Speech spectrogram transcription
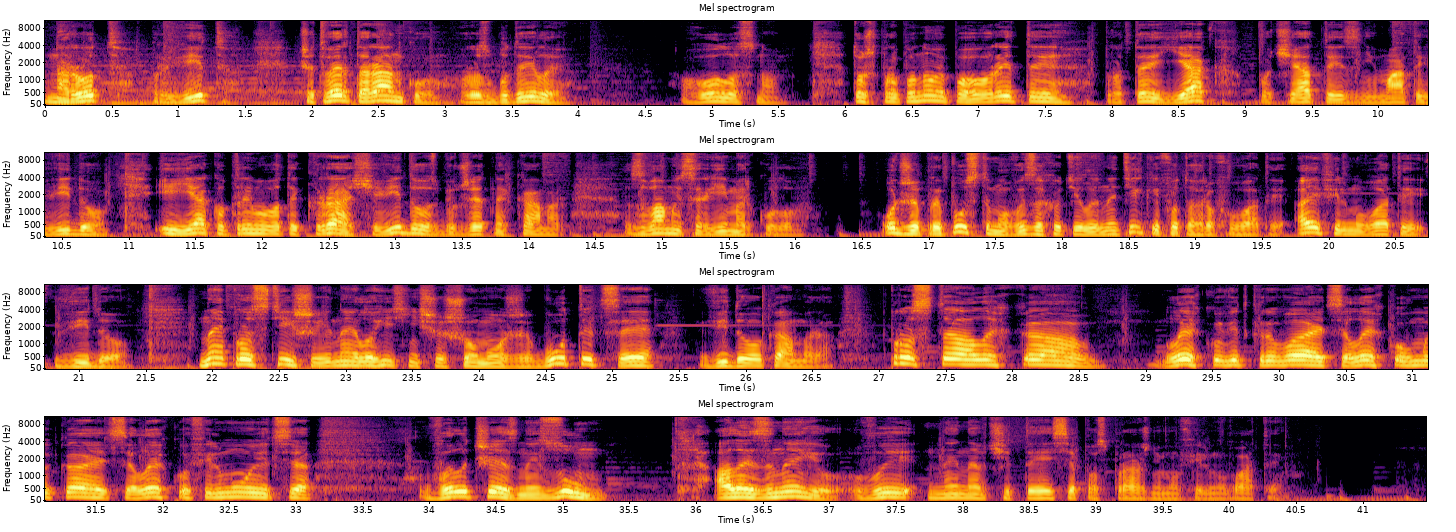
Народ, привіт! Четверта ранку розбудили голосно. Тож пропоную поговорити про те, як почати знімати відео і як отримувати краще відео з бюджетних камер. З вами Сергій Меркулов. Отже, припустимо, ви захотіли не тільки фотографувати, а й фільмувати відео. Найпростіше і найлогічніше, що може бути, це відеокамера. Проста, легка, легко відкривається, легко вмикається, легко фільмується. Величезний зум. Але з нею ви не навчитеся по-справжньому фільмувати.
